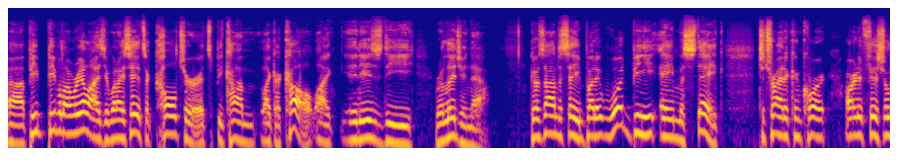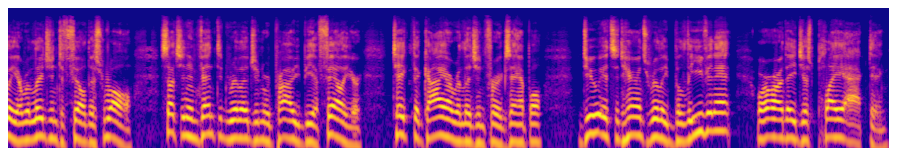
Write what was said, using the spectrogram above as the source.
Uh, pe- people don't realize it. When I say it's a culture, it's become like a cult, like it is the religion now. Goes on to say, but it would be a mistake to try to concoct artificially a religion to fill this role. Such an invented religion would probably be a failure. Take the Gaia religion, for example. Do its adherents really believe in it, or are they just play acting?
